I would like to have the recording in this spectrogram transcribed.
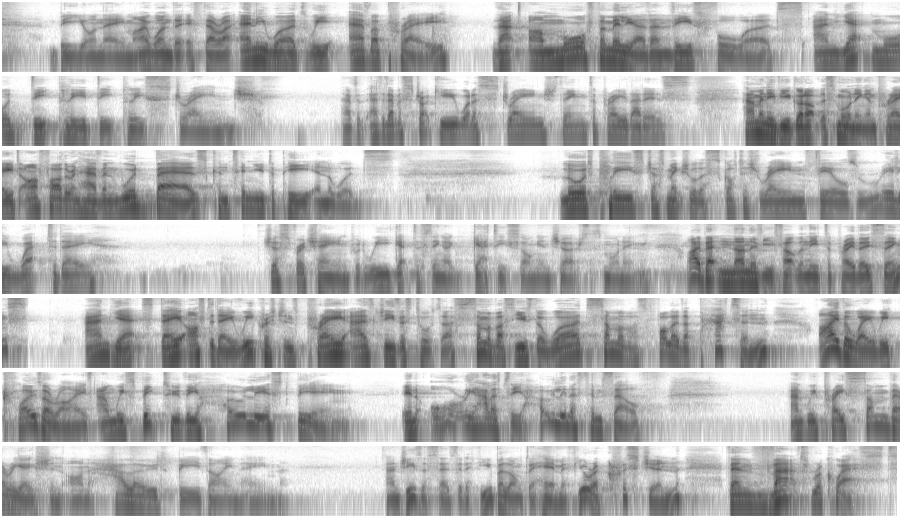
be your name. I wonder if there are any words we ever pray that are more familiar than these four words and yet more deeply, deeply strange. Has it, has it, ever struck you what a strange thing to pray that is? How many of you got up this morning and prayed, Our Father in heaven, would bears continue to pee in the woods? Lord, please just make sure the Scottish rain feels really wet today. Just for a change, would we get to sing a Getty song in church this morning? I bet none of you felt the need to pray those things. And yet, day after day, we Christians pray as Jesus taught us. Some of us use the words, some of us follow the pattern. Either way, we close our eyes and we speak to the holiest being in all reality, holiness himself, and we pray some variation on Hallowed be thy name. And Jesus says that if you belong to him, if you're a Christian, then that request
